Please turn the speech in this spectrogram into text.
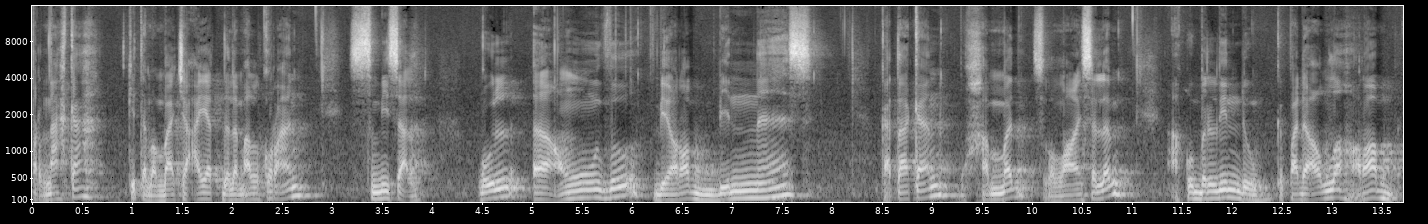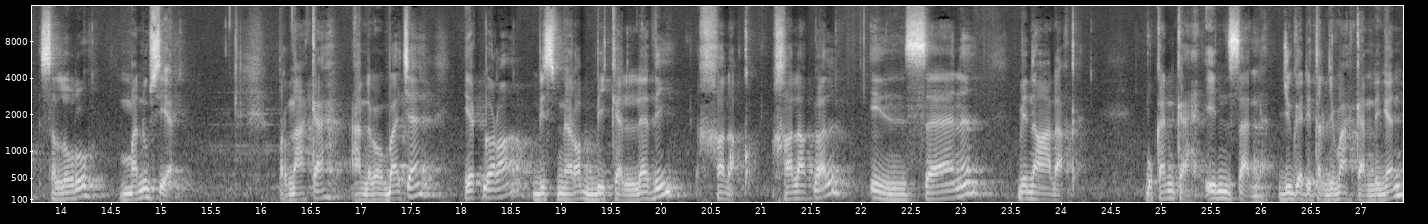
Pernahkah kita membaca ayat dalam Al-Quran? Semisal Qul a'udhu birabbin nas. Katakan Muhammad SAW Aku berlindung kepada Allah Rabb seluruh manusia Pernahkah Anda membaca Iqra bismi rabbikal ladzi khalaq khalaqal insana min 'alaq Bukankah insan juga diterjemahkan dengan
